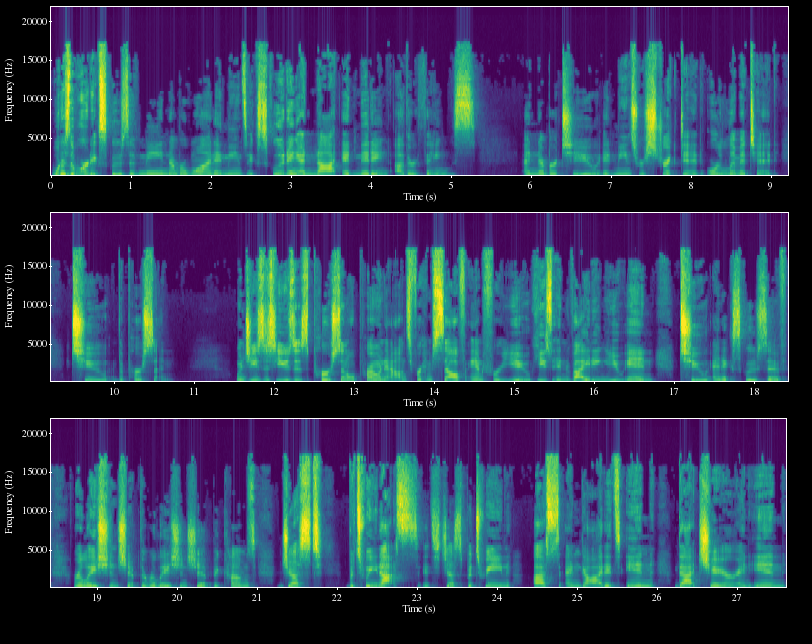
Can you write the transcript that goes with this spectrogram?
What does the word exclusive mean? Number one, it means excluding and not admitting other things. And number two, it means restricted or limited to the person. When Jesus uses personal pronouns for himself and for you, he's inviting you in to an exclusive relationship. The relationship becomes just between us. It's just between us and God. It's in that chair and in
